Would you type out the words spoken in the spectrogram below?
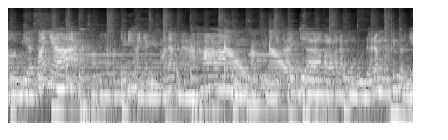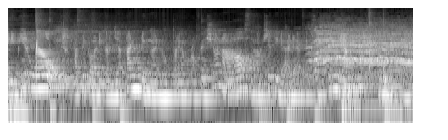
Uh, biasanya efek samping yang terjadi hanya misalnya kemerahan, bengkak sedikit aja, kalau kena pembuluh darah mungkin terjadi biru. Tapi kalau dikerjakan dengan dokter yang profesional, seharusnya tidak ada efek samping yang memberatkan.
